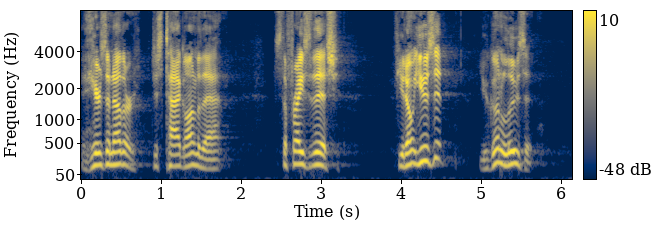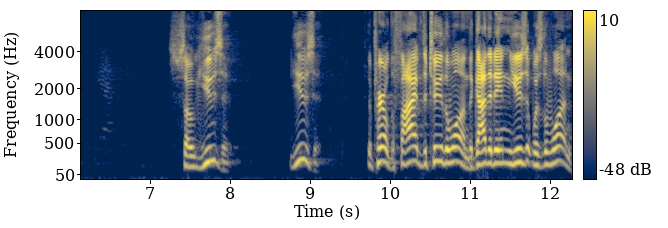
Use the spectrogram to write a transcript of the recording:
And here's another, just tag onto that. It's the phrase of this if you don't use it, you're going to lose it. So use it. Use it. The parable, the five, the two, the one. The guy that didn't use it was the one.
